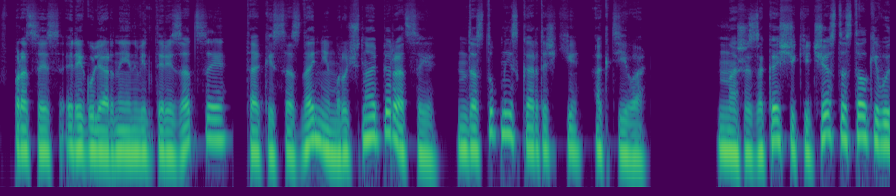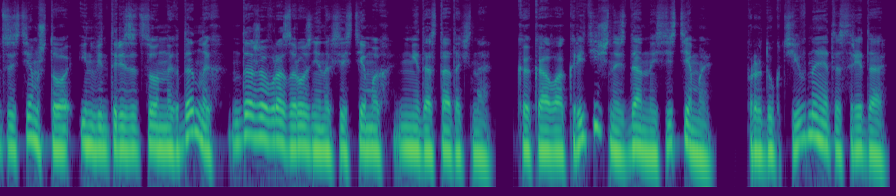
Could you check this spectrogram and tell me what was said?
в процесс регулярной инвентаризации, так и созданием ручной операции, доступной из карточки актива. Наши заказчики часто сталкиваются с тем, что инвентаризационных данных даже в разрозненных системах недостаточно. Какова критичность данной системы? Продуктивная эта среда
